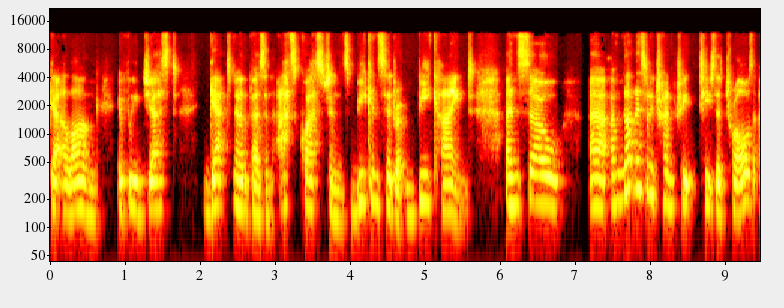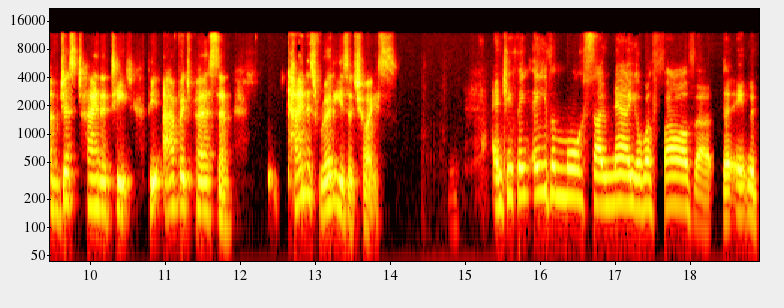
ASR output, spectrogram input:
get along if we just get to know the person, ask questions, be considerate, be kind, and so uh, I'm not necessarily trying to treat, teach the trolls. I'm just trying to teach the average person kindness really is a choice. And do you think even more so now you're a father that it would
